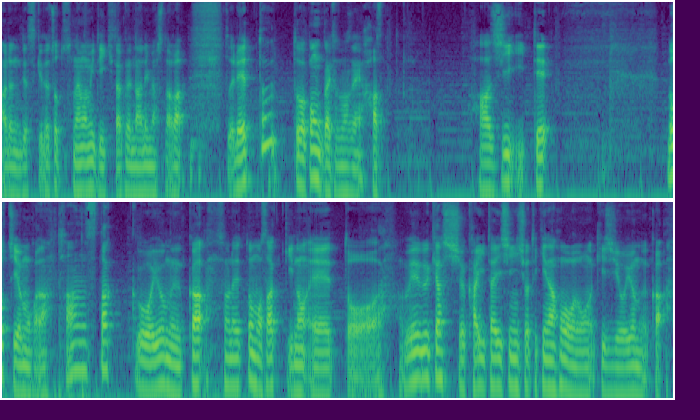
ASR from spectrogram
あるんですけど、ちょっとその辺も見ていきたくなりましたが、レッドウッドは今回すみません、は、弾いて、どっち読もうかな。タンスタックを読むか、それともさっきの、えっ、ー、と、ウェブキャッシュ解体新書的な方の記事を読むか、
